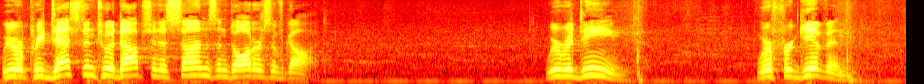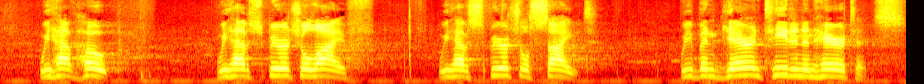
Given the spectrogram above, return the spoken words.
We were predestined to adoption as sons and daughters of God. We're redeemed. We're forgiven. We have hope. We have spiritual life. We have spiritual sight. We've been guaranteed an inheritance.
